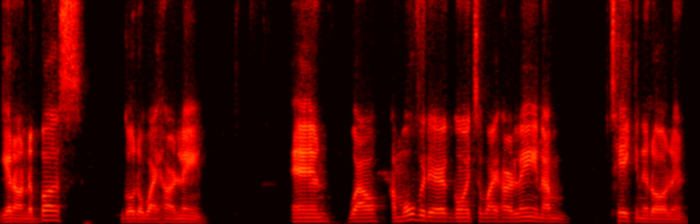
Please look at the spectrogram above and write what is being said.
get on the bus, go to White Hart Lane. And while I'm over there going to White Hart Lane, I'm taking it all in,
